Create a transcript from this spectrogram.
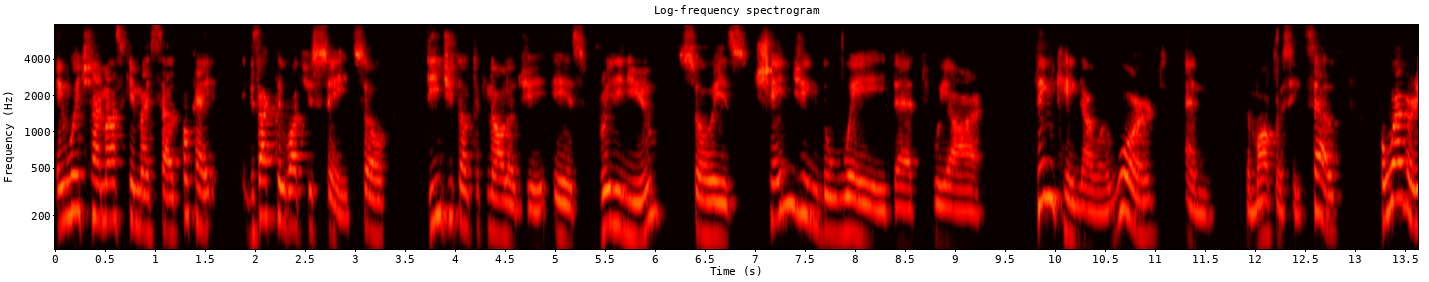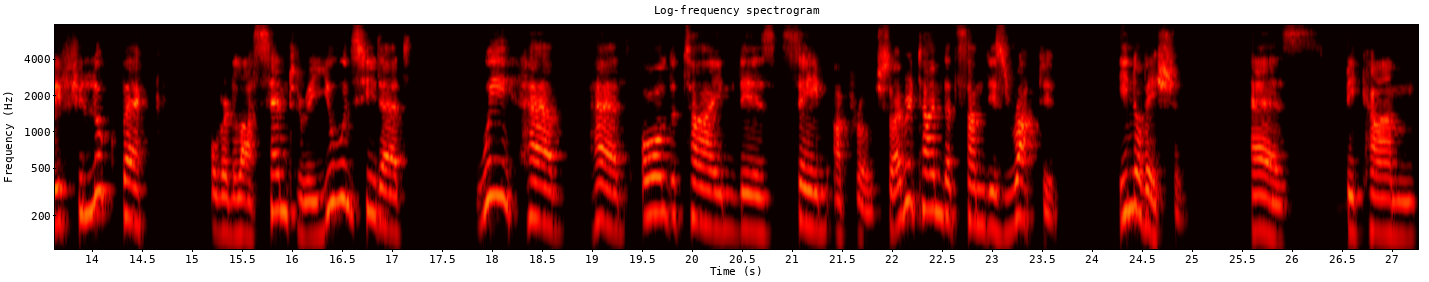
in which I'm asking myself, okay, exactly what you said. So, digital technology is pretty new, so it's changing the way that we are thinking our world and democracy itself. However, if you look back over the last century, you will see that we have had all the time this same approach. So every time that some disruptive innovation has become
